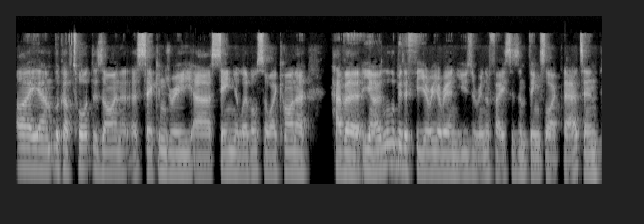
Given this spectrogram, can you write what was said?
I um, look, I've taught design at a secondary uh, senior level, so I kind of have a you know a little bit of theory around user interfaces and things like that, and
